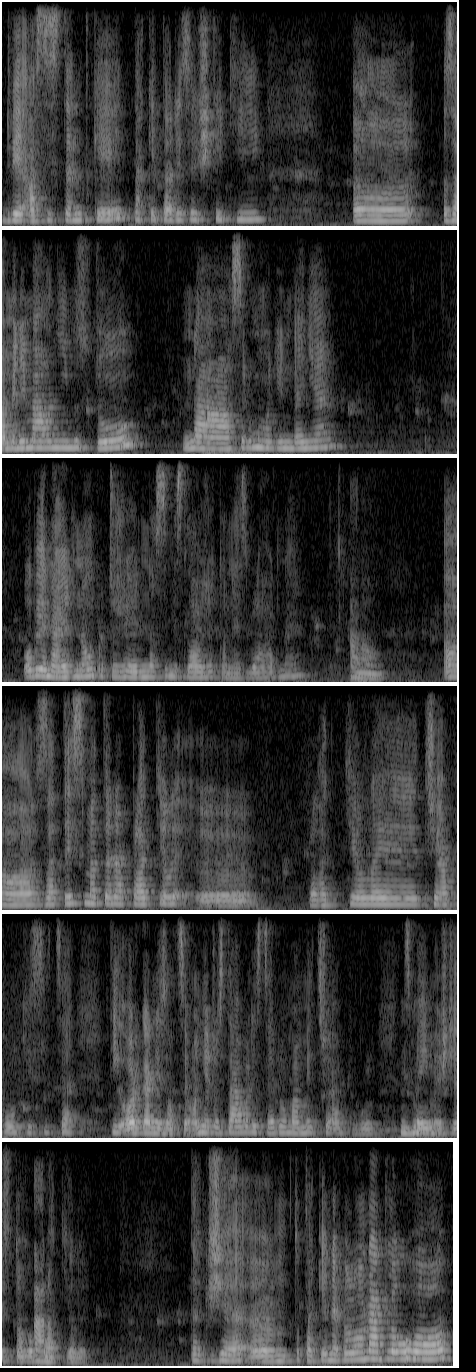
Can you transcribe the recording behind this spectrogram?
dvě asistentky, taky tady se štětí, eh, za minimální mzdu na 7 hodin denně. Obě najednou, protože jedna si myslela, že to nezvládne. Ano. A za ty jsme teda platili, eh, platili tři a půl tisíce té organizace. Oni dostávali sedm a my tři a půl. Jsme jim ještě z toho Ano. platili. Takže em, to taky nebylo na dlouho.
